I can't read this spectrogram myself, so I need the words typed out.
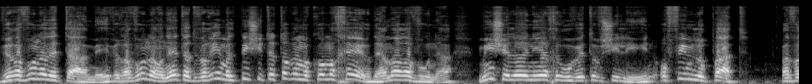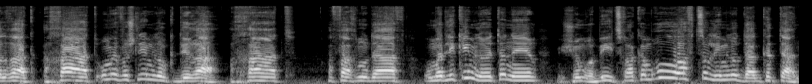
ורבונה לטעמי, ורבונה עונה את הדברים על פי שיטתו במקום אחר. דאמר רבונה, מי שלא הניח עירובי תבשילין, אופים לו פת, אבל רק אחת, ומבשלים לו קדרה אחת, הפכנו דף, ומדליקים לו את הנר. משום רבי יצחק אמרו, אף צולים לו דג קטן.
